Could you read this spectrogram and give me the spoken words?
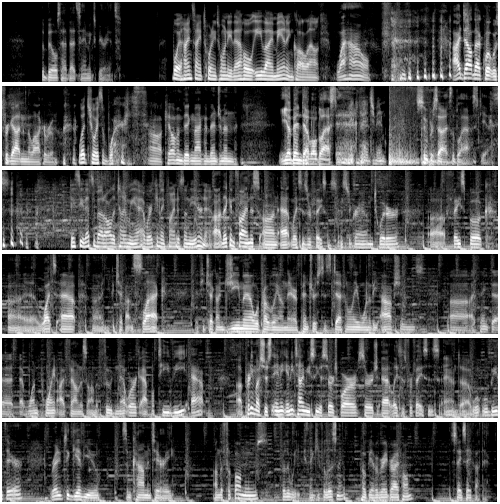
the Bills had that same experience. Boy, hindsight 2020, that whole Eli Manning call out. Wow. I doubt that quote was forgotten in the locker room. What choice of words? Oh, Kelvin Big Mac Benjamin, you've been double blasted. Big Benjamin. Supersize the blast, yes. AC, that's about all the time we have. Where can they find us on the internet? Uh, they can find us on at Laces or Faces, Instagram, Twitter, uh, Facebook, uh, WhatsApp. Uh, you can check on Slack. If you check on Gmail, we're probably on there. Pinterest is definitely one of the options. Uh, I think that at one point I found us on the Food Network Apple TV app. Uh, pretty much just any anytime you see a search bar, search at Laces for Faces, and uh, we'll, we'll be there, ready to give you some commentary on the football news for the week. Thank you for listening. Hope you have a great drive home. Stay safe out there.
